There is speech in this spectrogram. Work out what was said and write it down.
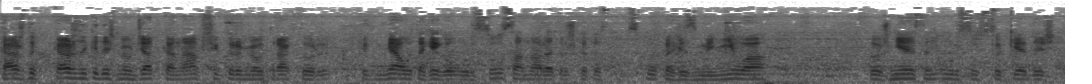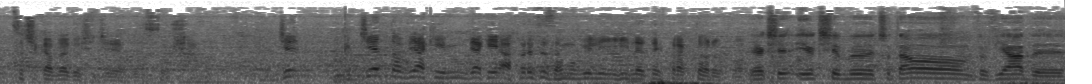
Każdy, każdy kiedyś miał dziadka na wsi, który miał traktor, miał takiego Ursusa, no ale troszkę ta spółka się zmieniła. To już nie jest ten Ursus co kiedyś. Co ciekawego się dzieje w Ursusie? Gdzie, gdzie to, w, jakim, w jakiej Afryce zamówili i ile tych traktorów? Jak się, jak się by czytało wywiady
